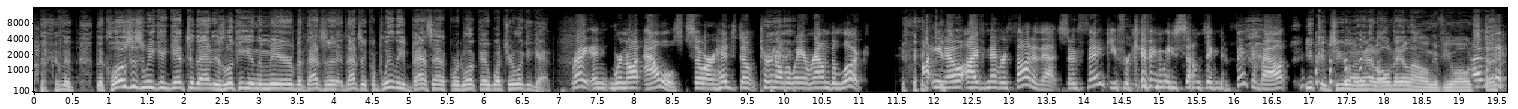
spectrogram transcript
the the closest we can get to that is looking in the mirror, but that's a that's a completely bass backward look at what you're looking at. Right, and we're not owls, so our heads don't turn all the way around to look. uh, you know, I've never thought of that. So thank you for giving me something to think about. you can chew on that all day long if you want to.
